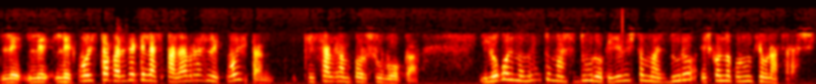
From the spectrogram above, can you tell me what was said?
le, le, le cuesta, parece que las palabras le cuestan que salgan por su boca. Y luego el momento más duro, que yo he visto más duro, es cuando pronuncia una frase.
